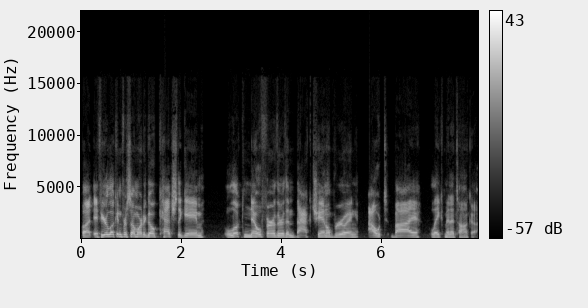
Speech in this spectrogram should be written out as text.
But if you're looking for somewhere to go catch the game, look no further than Back Channel Brewing out by Lake Minnetonka.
